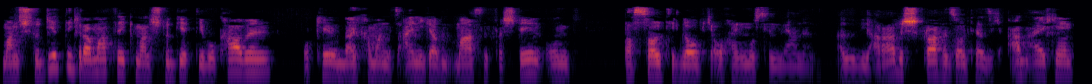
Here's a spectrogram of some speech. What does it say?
man studiert die Grammatik, man studiert die Vokabeln. Okay, und dann kann man es einigermaßen verstehen und das sollte, glaube ich, auch ein Muslim lernen. Also die arabische Sprache sollte er sich aneignen.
